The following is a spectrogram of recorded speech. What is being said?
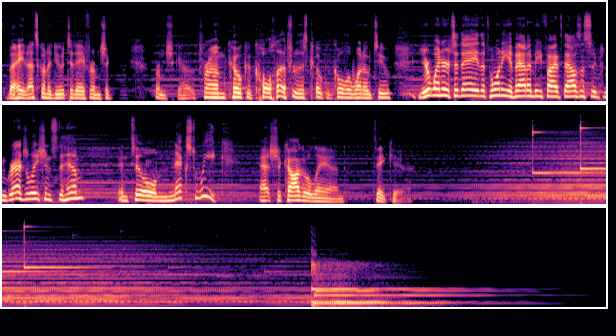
But hey, that's going to do it today from Chicago from Chicago, from Coca-Cola for this Coca-Cola 102. Your winner today, the 20 of Adam B5000. So congratulations to him. Until next week at Chicagoland. Take care.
